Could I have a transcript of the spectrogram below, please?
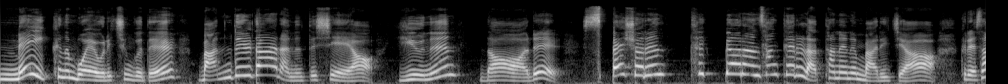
make는 뭐예요, 우리 친구들? 만들다 라는 뜻이에요. you는 너를, special은 특별한 상태를 나타내는 말이죠. 그래서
